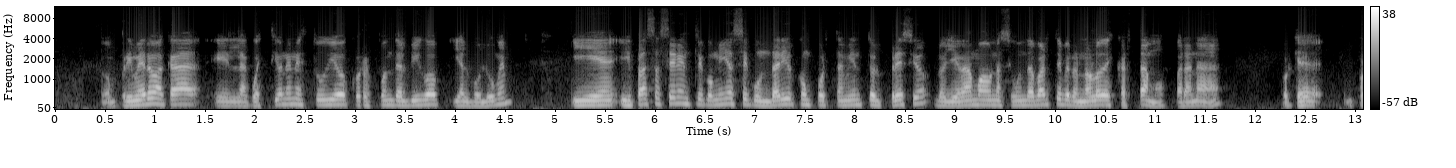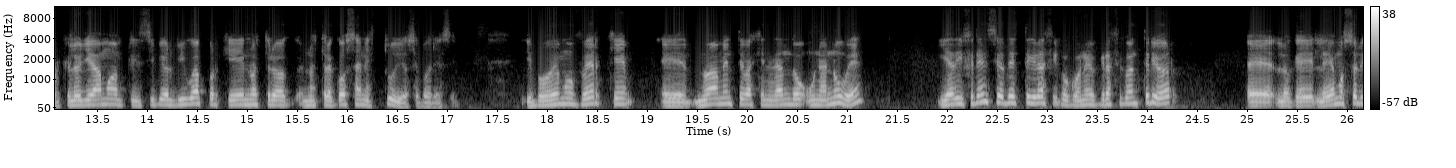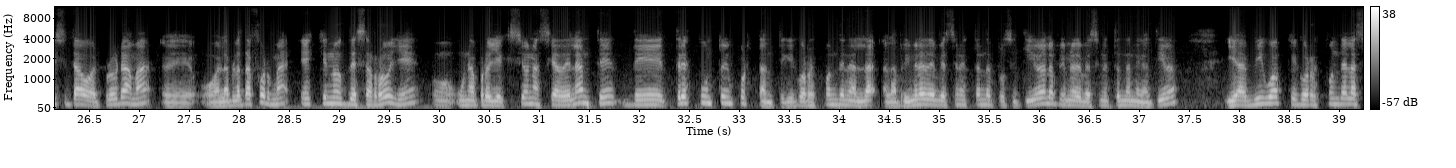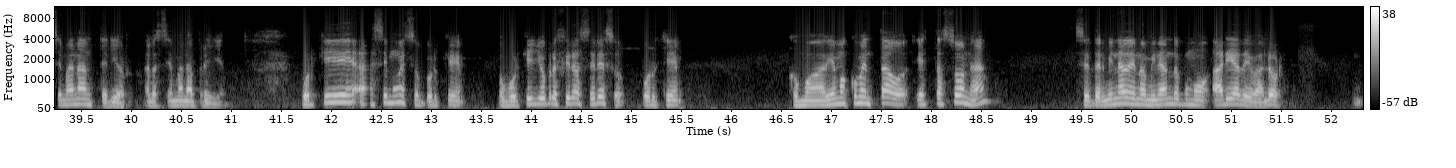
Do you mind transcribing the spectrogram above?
primero acá la cuestión en estudio corresponde al VWAP y al volumen y, y, pasa a ser entre comillas secundario el comportamiento del precio, lo llevamos a una segunda parte pero no lo descartamos para nada porque ¿Por qué lo llevamos en principio al VWAP? Porque es nuestro, nuestra cosa en estudio, se podría decir. Y podemos ver que eh, nuevamente va generando una nube, y a diferencia de este gráfico con el gráfico anterior, eh, lo que le hemos solicitado al programa eh, o a la plataforma es que nos desarrolle una proyección hacia adelante de tres puntos importantes que corresponden a la, a primera desviación estándar positiva, a la primera desviación estándar negativa y al VWAP que corresponde a la semana anterior, a la semana previa. ¿Por qué hacemos eso? Porque, ¿O por qué yo prefiero hacer eso? Porque, como habíamos comentado, esta zona se termina denominando como área de valor.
